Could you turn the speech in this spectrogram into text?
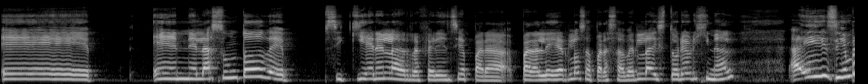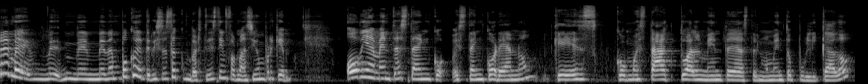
Eh, en el asunto de si quieren la referencia para, para leerlo, o sea, para saber la historia original, ahí siempre me, me, me, da un poco de tristeza compartir esta información porque Obviamente está en, está en coreano, que es como está actualmente hasta el momento publicado.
